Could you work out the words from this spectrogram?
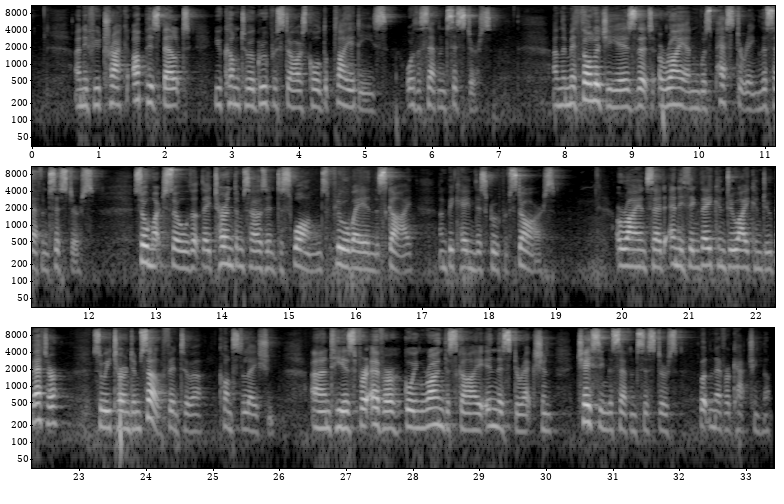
And if you track up his belt, you come to a group of stars called the Pleiades, or the Seven Sisters. And the mythology is that Orion was pestering the Seven Sisters, so much so that they turned themselves into swans, flew away in the sky, and became this group of stars. Orion said, Anything they can do, I can do better. So he turned himself into a constellation. And he is forever going round the sky in this direction, chasing the seven sisters, but never catching them.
